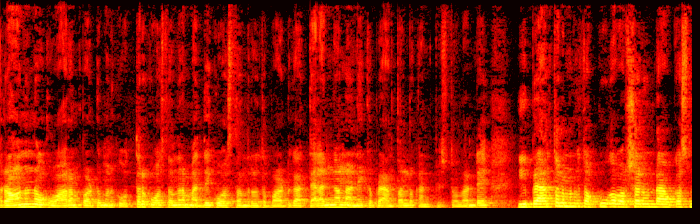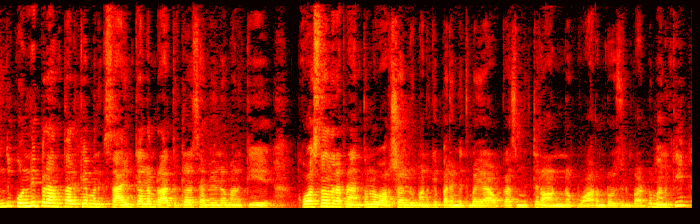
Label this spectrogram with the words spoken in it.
రానున్న ఒక వారం పాటు మనకు ఉత్తర కోస్తాంధ్ర మధ్య కోస్తాంధ్రతో పాటుగా తెలంగాణలో అనేక ప్రాంతాల్లో కనిపిస్తుంది. అంటే ఈ ప్రాంతాల్లో మనకు తక్కువగా వర్షాలు ఉండే అవకాశం ఉంది. కొన్ని ప్రాంతాలకే మనకి సాయంకాలం రాత్రికాల సమయంలో మనకి కోస్తాంధ్ర ప్రాంతంలో వర్షాలు మనకి పరిమితమయ్యే అవకాశం అయితే రానున్న ఒక వారం రోజుల పాటు మనకి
